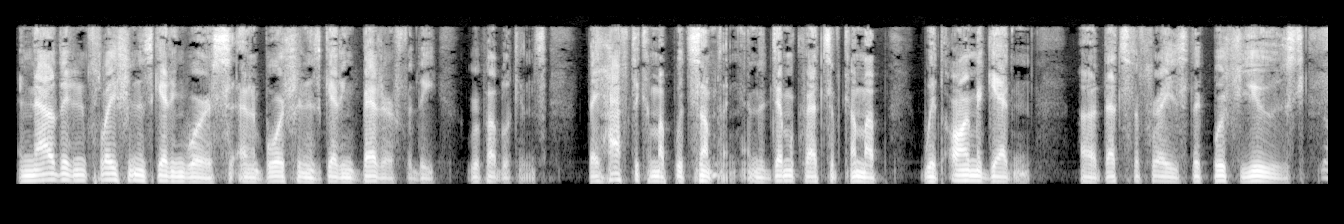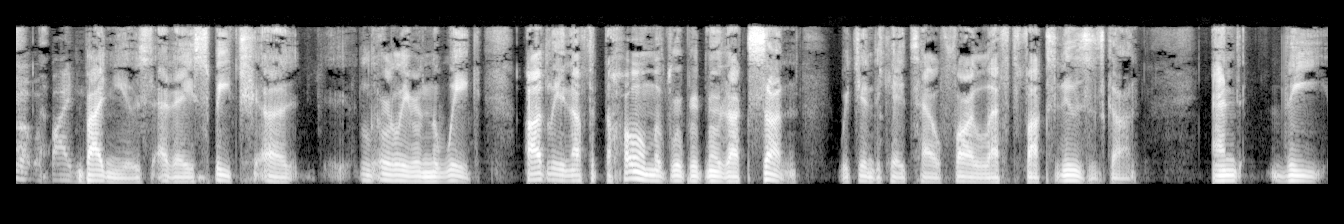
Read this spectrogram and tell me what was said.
And now that inflation is getting worse and abortion is getting better for the Republicans, they have to come up with something. And the Democrats have come up with Armageddon. Uh, that's the phrase that Bush used, Biden. Biden used at a speech uh, earlier in the week. Oddly enough, at the home of Rupert Murdoch's son, which indicates how far left Fox News has gone. And the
